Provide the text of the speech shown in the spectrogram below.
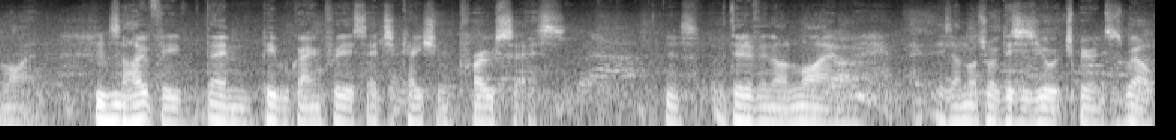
online. Mm-hmm. So hopefully, then people going through this education process yes. of delivering online is I'm not sure if this is your experience as well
